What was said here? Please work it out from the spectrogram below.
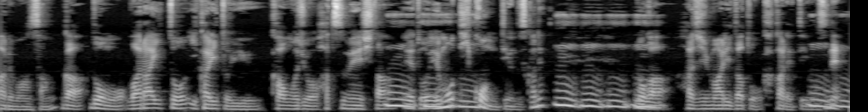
ァールマンさんが、どうも、笑いと怒りという顔文字を発明した、うんえっ、と、うんうんエモティコンっていうんですかね、うんうんうん、うん。のが始まりだと書かれていますね。うんうん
